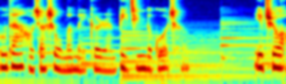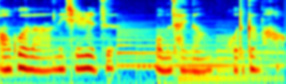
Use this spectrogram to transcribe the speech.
孤单好像是我们每个人必经的过程，也只有熬过了那些日子，我们才能活得更好。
